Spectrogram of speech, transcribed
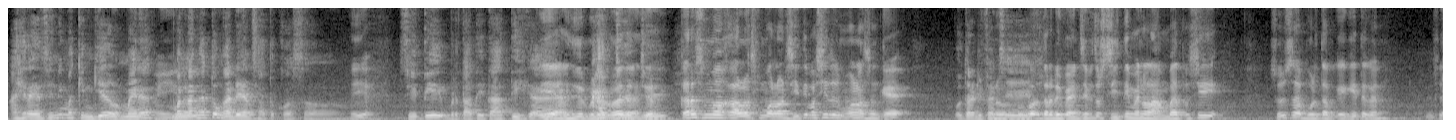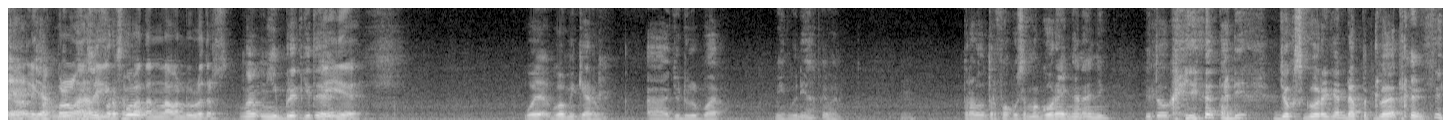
akhir-akhir sini makin gila loh. mainnya Iya. menangnya tuh nggak ada yang satu kosong Iya. City bertatih-tatih kan Iya anjir bener banget anjir. Karena semua kalau semua lawan City pasti semua langsung kayak ultra defensif terus defensif terus City mainnya lambat pasti susah build up kayak gitu kan. Sedangkan Eh, yang Liverpool ngasih Liverpool- kesempatan lawan dulu terus ngibrit gitu ya iya. gue gue mikir eh, judul buat minggu ini apa ya man Hmm? terlalu terfokus sama gorengan anjing itu kayak tadi jokes gorengan dapet banget anjing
